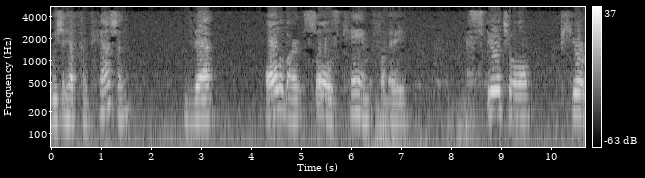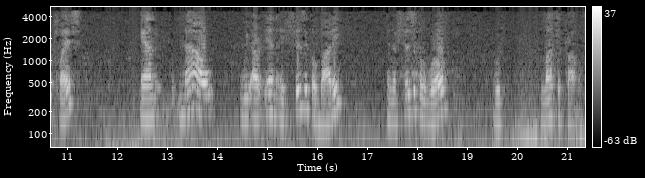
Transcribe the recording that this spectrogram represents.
we should have compassion that all of our souls came from a spiritual, pure place, and now we are in a physical body, in a physical world, with lots of problems.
